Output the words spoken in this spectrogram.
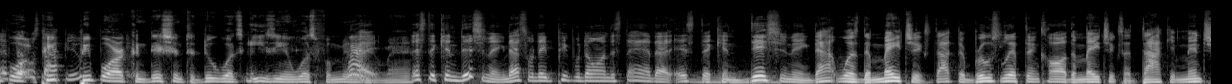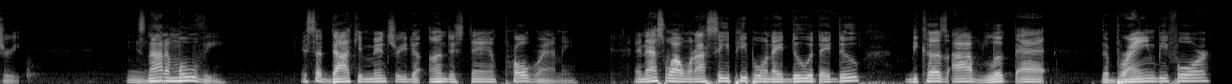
People are, you. people are conditioned to do what's easy and what's familiar, right, man. That's the conditioning. That's what they people don't understand. That it's the conditioning. That was the Matrix. Dr. Bruce Lipton called the Matrix a documentary. It's not a mm-hmm. movie. It's a documentary to understand programming. And that's why when I see people when they do what they do, because I've looked at the brain before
